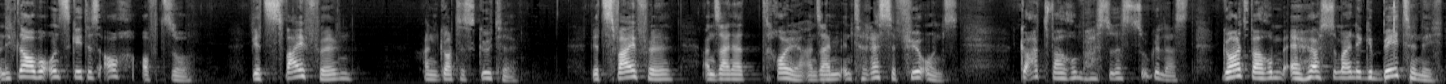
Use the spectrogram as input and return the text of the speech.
Und ich glaube, uns geht es auch oft so. Wir zweifeln an Gottes Güte. Wir zweifeln an seiner Treue, an seinem Interesse für uns. Gott, warum hast du das zugelassen? Gott, warum erhörst du meine Gebete nicht?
